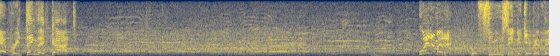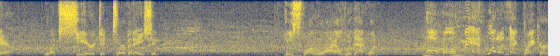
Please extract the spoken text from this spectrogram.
everything they've got. Wait a minute. Refusing to give in there. What sheer determination. He swung wild with that one. Oh, man, what a neck breaker.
